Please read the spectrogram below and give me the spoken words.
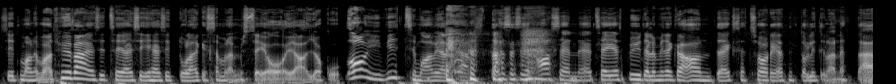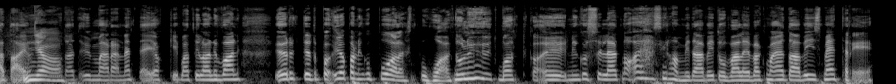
Sitten mä olin vaan, että hyvä, ja sitten se jäi siihen, sitten tuleekin semmoinen, missä joo, ja joku, oi vitsi, mä oon vielä tässä se asenne, että se ei edes pyytele mitenkään anteeksi, että sori, että nyt oli tilanne tää, tai Joo. muuta, että ymmärrän, että ei ole kiva tilanne, vaan yritti jopa, jopa niinku puolesta puhua, että no lyhyt matka, ei, niin kuin silleen, että no eihän sillä ole mitään vitun väliä, vaikka mä ajetaan viisi metriä.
